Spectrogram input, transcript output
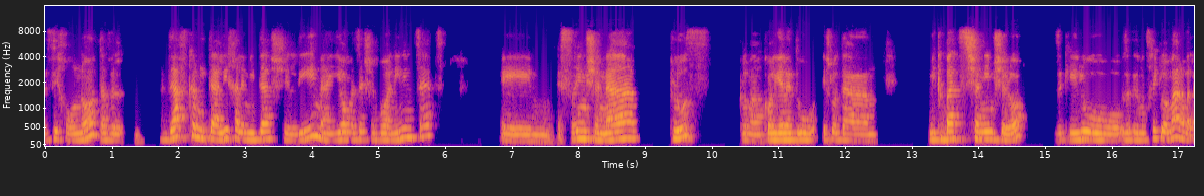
זיכרונות, אבל דווקא מתהליך הלמידה שלי, מהיום הזה שבו אני נמצאת, עשרים שנה פלוס, כלומר כל ילד הוא, יש לו את המקבץ שנים שלו, זה כאילו, זה, זה מצחיק לומר, אבל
